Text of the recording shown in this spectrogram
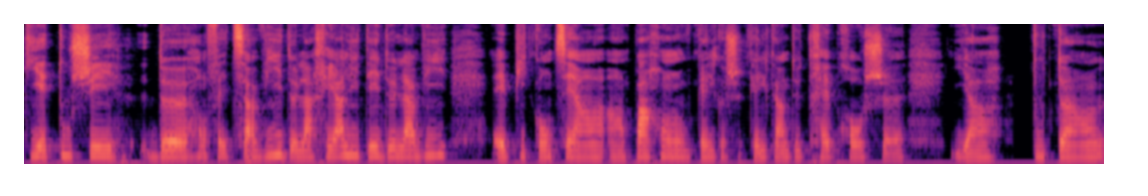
qui est touchée de en fait, sa vie, de la réalité de la vie. Et puis quand c'est un, parent ou quelqu'un de très proche, euh, il y a tout un,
